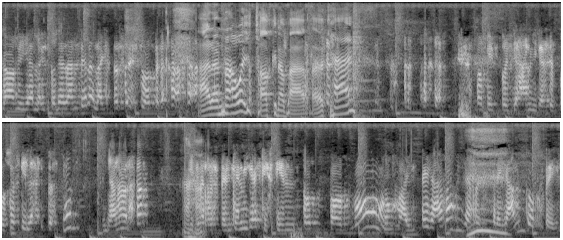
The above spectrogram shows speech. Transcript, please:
No, amiga, la intolerancia a la lactosa es otra. I don't know what you're talking about, okay? ok, pues ya, amiga, se puso así la situación. Ya no Y de repente, amiga, que siento todo ahí pegado, amiga, restregándose.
